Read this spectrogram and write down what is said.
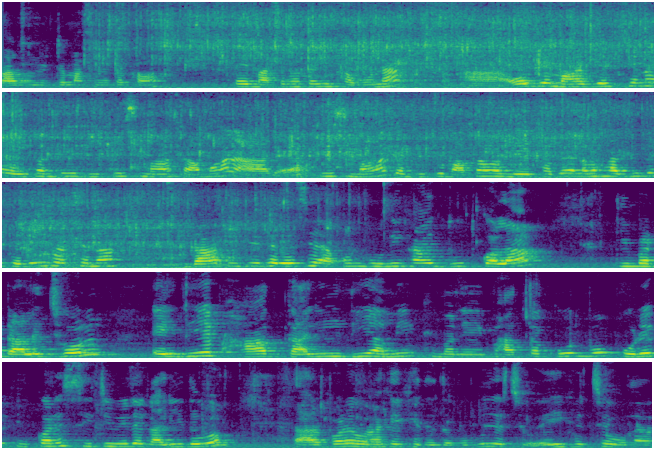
বারণ একটা মাছের মাথা খাওয়া। তাই মাছের মাথা আমি খাব না। ওই যে মাছ দেখছে না, ওইখান থেকে দু পিস মাছ আমার আর এক পিস মাছ আর দুটো মাথা আমার মেয়ে খাবে। আর আমার হাজবেন্ড খেতেই পারছে না। দাঁত উঠে ফেলেছে। এখন উনি খায় দুধ কলা কিংবা ডালের ঝোল। এই দিয়ে ভাত গালিয়ে দিয়ে আমি মানে ভাতটা করব, করে কুকারে সিটি মেরে গালিয়ে দেবো, তারপরে ওনাকে খেতে দেবো, বুঝেছ? এই হচ্ছে ওনার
